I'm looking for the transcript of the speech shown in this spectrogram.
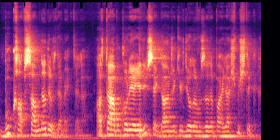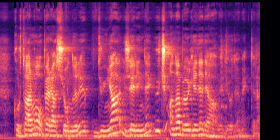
bu kapsamdadır demekteler. Hatta bu konuya gelirsek daha önceki videolarımızda da paylaşmıştık. Kurtarma operasyonları dünya üzerinde 3 ana bölgede devam ediyor demektiler.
